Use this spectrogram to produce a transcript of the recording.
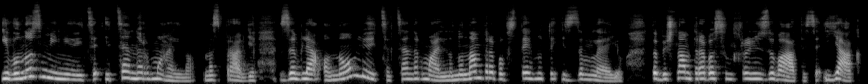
І воно змінюється, і це нормально. Насправді земля оновлюється, це нормально. але нам треба встигнути із землею. Тобі ж нам треба синхронізуватися. Як?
